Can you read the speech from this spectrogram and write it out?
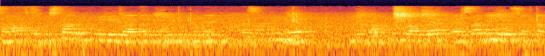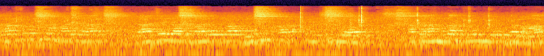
समाज के विस्तार रूप में ले जाकर वो लिख रहे हैं कि ऐसा नहीं है कि भक्ति का ऐसा भी हो सकता था क्योंकि हमारे राज राजे राजदारों का भी अ, एक जो है अक्रांतापूर्ण व्यवहार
